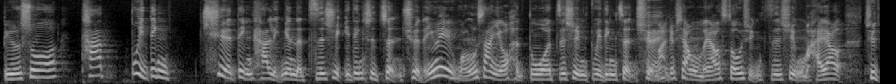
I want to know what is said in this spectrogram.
比如说，它不一定。确定它里面的资讯一定是正确的，因为网络上有很多资讯不一定正确嘛。就像我们要搜寻资讯，我们还要去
